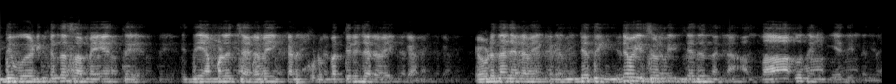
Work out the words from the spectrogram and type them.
ഇത് മേടിക്കുന്ന സമയത്ത് ഇത് നമ്മൾ ചെലവഴിക്കാണ് കുടുംബത്തിന് ചെലവഴിക്കാണ്. എവിടുന്നാ ചെലവഴിക്കണം? നിന്റെ ഇന്റെ പൈസ കൊണ്ട് ഇന്റത് അള്ളാഹു നൽകിയതിൽ നിന്ന്.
